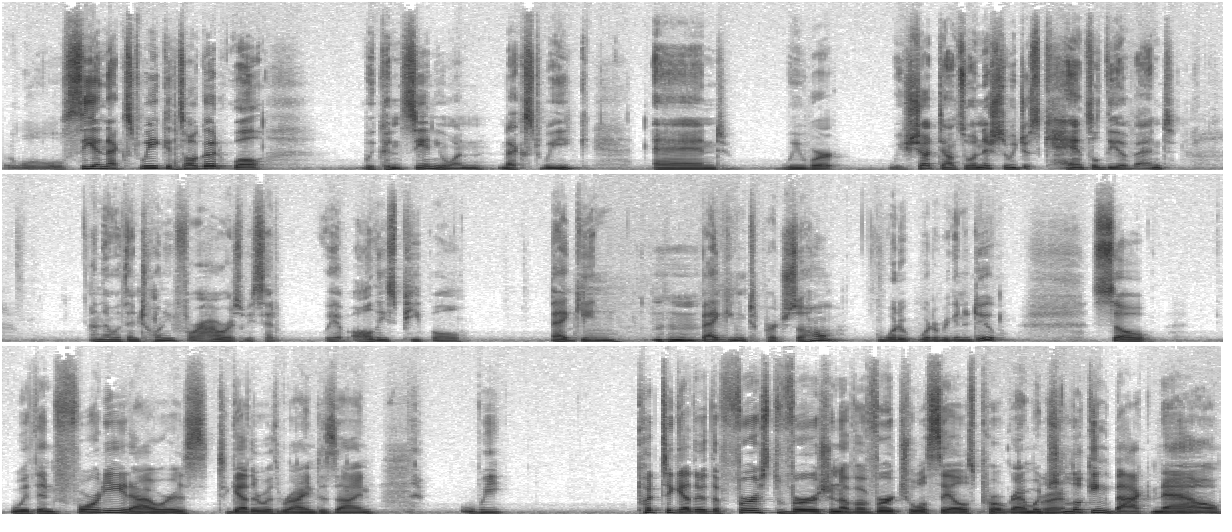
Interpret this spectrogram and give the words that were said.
we'll see you next week. It's all good. Well, we couldn't see anyone next week, and we were we shut down. So initially, we just canceled the event, and then within 24 hours, we said we have all these people begging, mm-hmm. begging to purchase a home. What are, what are we going to do? So within 48 hours, together with RN Design, we put together the first version of a virtual sales program, which Right. looking back now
